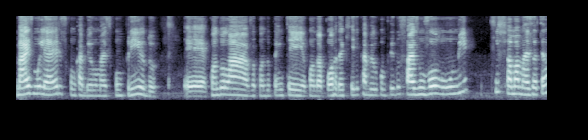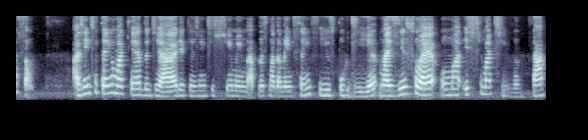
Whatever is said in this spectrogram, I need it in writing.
Mas mulheres com cabelo mais comprido, é, quando lava, quando penteia, quando acorda, aquele cabelo comprido faz um volume que chama mais atenção. A gente tem uma queda diária que a gente estima em aproximadamente 100 fios por dia, mas isso é uma estimativa, tá?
